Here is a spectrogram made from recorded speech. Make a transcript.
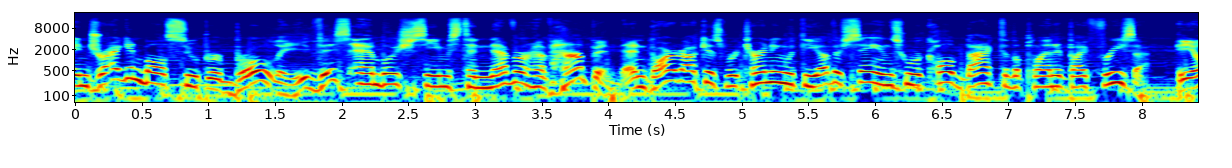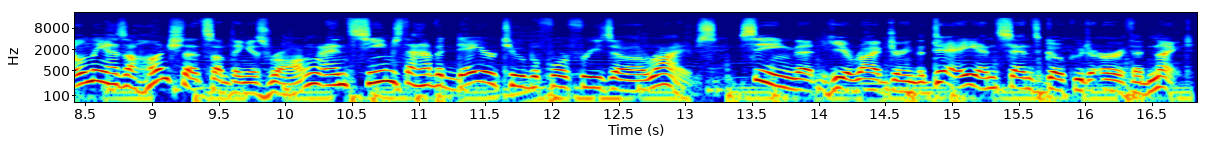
In Dragon Ball Super Broly, this ambush seems to never have happened, and Bardock is returning with the other Saiyans who were called back to the planet by Frieza. He only has a hunch that something is wrong, and seems to have a day or two before Frieza arrives, seeing that he arrived during the day and sends Goku to Earth at night.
